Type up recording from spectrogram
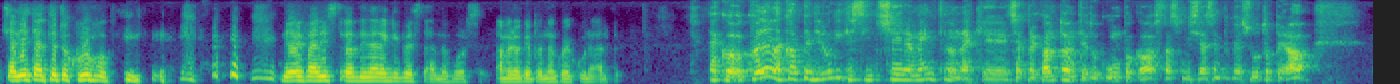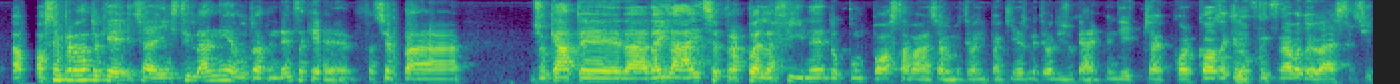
c'è dietro Antetokounmpo, quindi deve fare gli straordinari anche quest'anno forse, a meno che prendano qualcun altro. Ecco, quella è una coppia di lunghi che sinceramente non è che, cioè per quanto Antetokounmpo Costas mi sia sempre piaciuto, però ho sempre notato che cioè, in sti due anni ha avuto la tendenza che faceva giocate da, da highlights, però poi alla fine, dopo un po', stava, cioè, lo mettevano in panchina e smetteva di giocare, quindi cioè, qualcosa che non funzionava doveva esserci.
